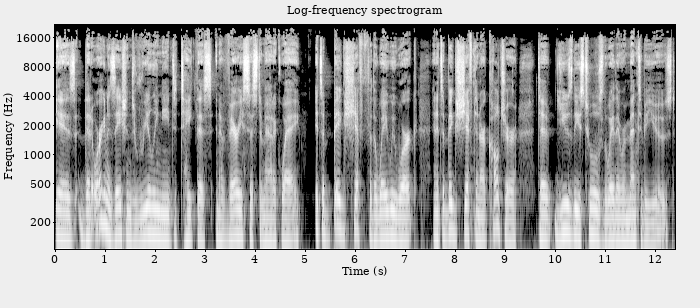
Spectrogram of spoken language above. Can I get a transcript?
is that organizations really need to take this in a very systematic way. It's a big shift for the way we work, and it's a big shift in our culture to use these tools the way they were meant to be used.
